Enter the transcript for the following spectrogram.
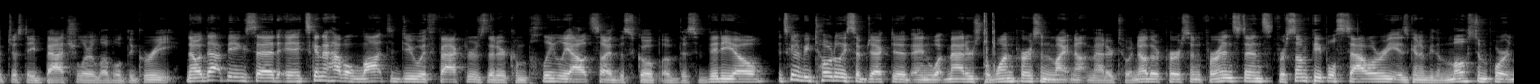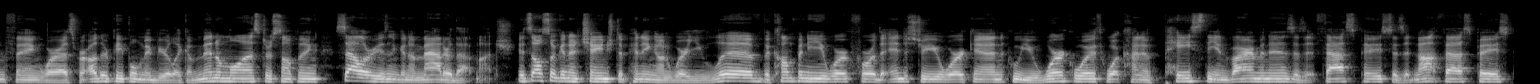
with just a bachelor level degree. Now with that being said, it's gonna have a lot to do with factors that are completely outside the scope of this video. It's gonna be totally subjective and what matters to one person might not matter to another person. For instance, for some people salary is gonna be the most important thing, whereas for other people, maybe you're like a minimalist or something, salary isn't gonna matter that much. It's also gonna change depending on where you live, the company you work for, the industry you work in, who you work with, what kind of pace the environment is. Is it fast paced? Is it not fast paced?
